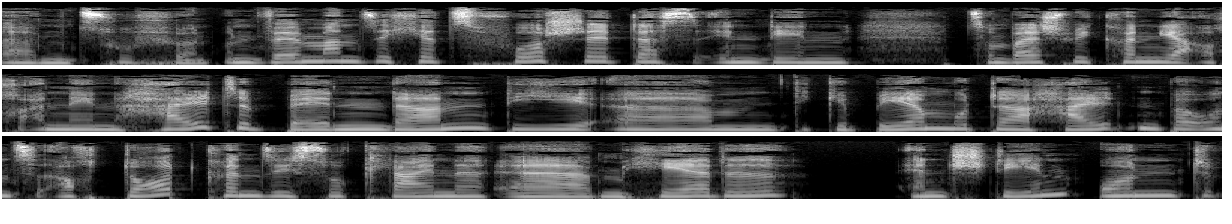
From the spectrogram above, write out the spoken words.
ähm, zuführen. Und wenn man sich jetzt vorstellt, dass in den, zum Beispiel können ja auch an den Haltebändern, die ähm, die Gebärmutter halten bei uns, auch dort können sich so kleine ähm, Herde entstehen. Und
